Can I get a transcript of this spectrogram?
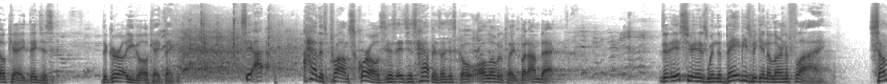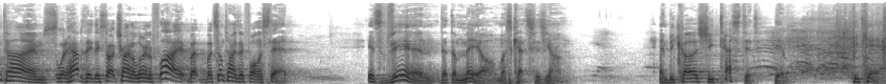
Okay, they just, the girl eagle. Okay, thank you. See, I, I have this problem. Squirrels, it just, it just happens. I just go all over the place, but I'm back. The issue is when the babies begin to learn to fly, sometimes what happens, they, they start trying to learn to fly, but, but sometimes they fall instead. It's then that the male must catch his young. And because she tested him, he can.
